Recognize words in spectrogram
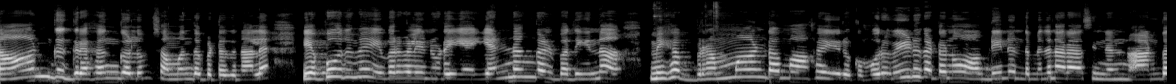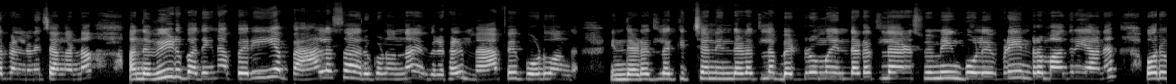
நான்கு கிரகங்களும் சம்பந்தப்பட்டதுனால எப்போதுமே இவர்களினுடைய எண்ணங்கள் பாத்தீங்கன்னா மிக பிரம்மாண்டமாக இருக்கும். ஒரு வீடு கட்டணும் அப்படின்னு இந்த மிதனராசி அன்பர்கள் நினைச்சாங்கன்னா அந்த வீடு பாத்தீங்கன்னா பெரிய பேலஸா இருக்கணும் தான் இவர்கள் மேப்பே போடுவாங்க. இந்த இடத்துல கிச்சன் இந்த இடத்துல பெட்ரூம் இந்த இடத்துல ஸ்விம்மிங் பூல் இப்படின்ற மாதிரியான ஒரு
